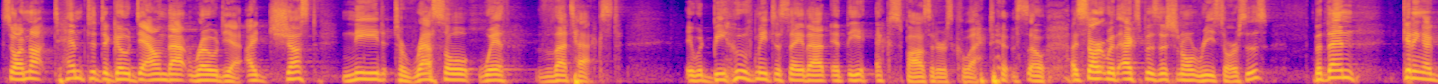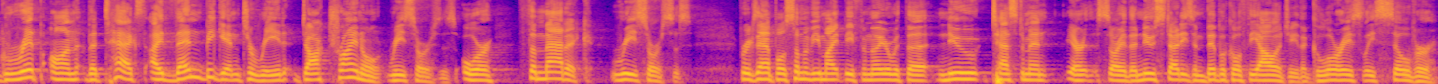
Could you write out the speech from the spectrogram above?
so I'm not tempted to go down that road yet. I just need to wrestle with the text. It would behoove me to say that at the Expositors Collective. So I start with expositional resources, but then getting a grip on the text, I then begin to read doctrinal resources or thematic resources. For example, some of you might be familiar with the New Testament, or sorry, the New Studies in Biblical Theology, the Gloriously Silver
